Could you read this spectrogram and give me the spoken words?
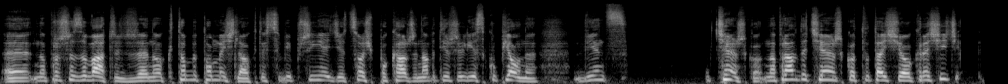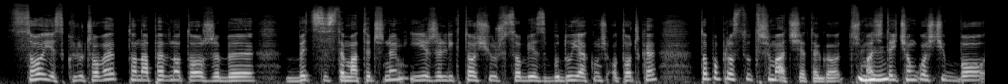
e, no proszę zobaczyć, że no kto by pomyślał, ktoś sobie przyjedzie, coś pokaże, nawet jeżeli jest kupione. Więc ciężko, naprawdę ciężko tutaj się określić, co jest kluczowe, to na pewno to, żeby być systematycznym i jeżeli ktoś już sobie zbuduje jakąś otoczkę, to po prostu trzymać się tego, trzymać mhm. tej ciągłości, bo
